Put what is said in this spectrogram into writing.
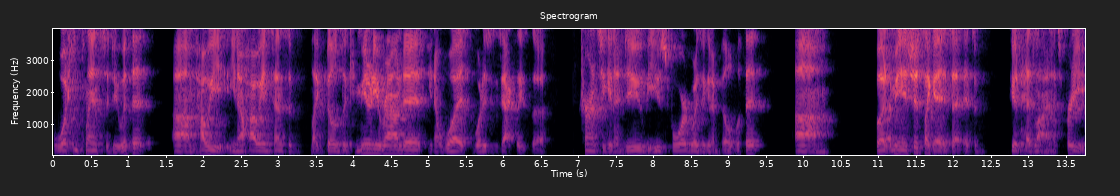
what he plans to do with it. Um, how he you know how he intends to like build the community around it. You know what what is exactly is the currency going to do? Be used for? What is he going to build with it? Um, but I mean, it's just like a it's a it's a good headline. It's pretty.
